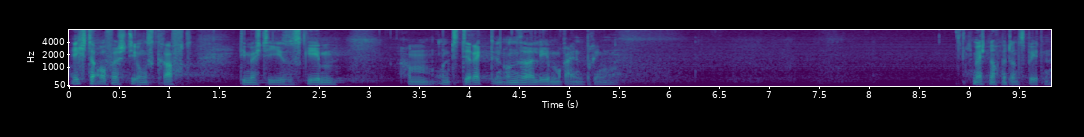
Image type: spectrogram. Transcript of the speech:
echte Auferstehungskraft, die möchte Jesus geben ähm, und direkt in unser Leben reinbringen. Ich möchte noch mit uns beten.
